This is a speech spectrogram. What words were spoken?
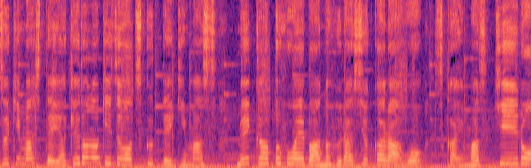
続きましてやけどの傷を作っていきます。メイクアップフォーエバーのフラッシュカラーを使います。黄色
